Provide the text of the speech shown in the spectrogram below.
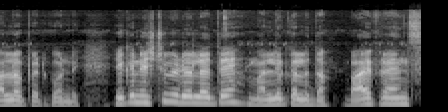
ఆల్లో పెట్టుకోండి. ఇక నెక్స్ట్ వీడియోలో అయితే మళ్ళీ కలుద్దాం. Bye friends.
